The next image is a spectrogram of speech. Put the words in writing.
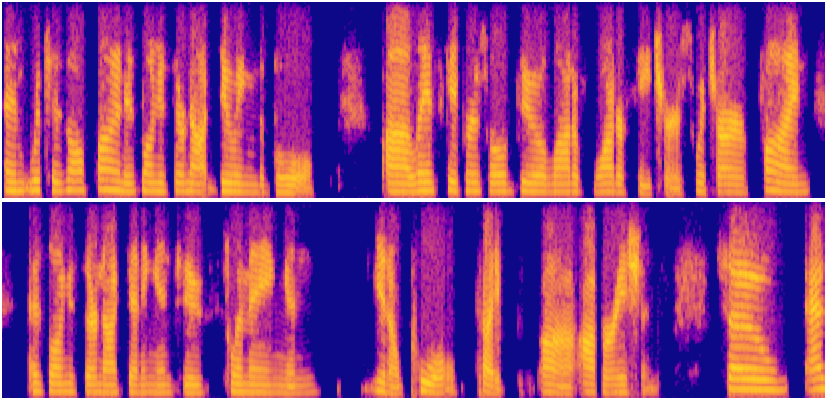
and which is all fine as long as they're not doing the pool. Uh, landscapers will do a lot of water features, which are fine as long as they're not getting into swimming and you know pool type uh, operations. So as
